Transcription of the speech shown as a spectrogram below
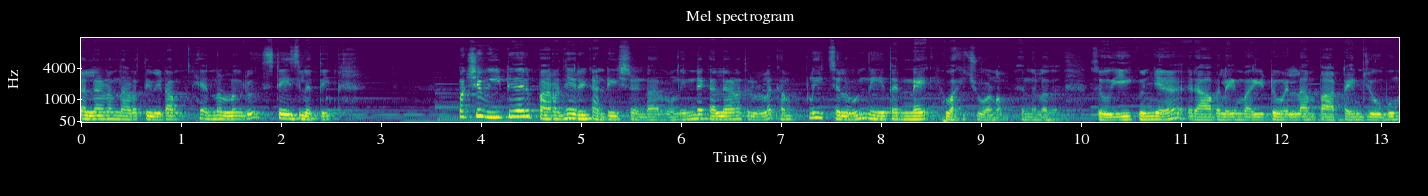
കല്യാണം നടത്തി വിടാം എന്നുള്ള ഒരു സ്റ്റേജിലെത്തി പക്ഷെ വീട്ടുകാർ പറഞ്ഞൊരു കണ്ടീഷൻ ഉണ്ടായിരുന്നു. നിന്റെ കല്യാണത്തിലുള്ള കംപ്ലീറ്റ് ചെലവും നീ തന്നെ വഹിച്ചു വേണം എന്നുള്ളത്. സോ ഈ കുഞ്ഞ് രാവിലെയും വൈകിട്ടും എല്ലാം പാർട്ട് ടൈം ജോബും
